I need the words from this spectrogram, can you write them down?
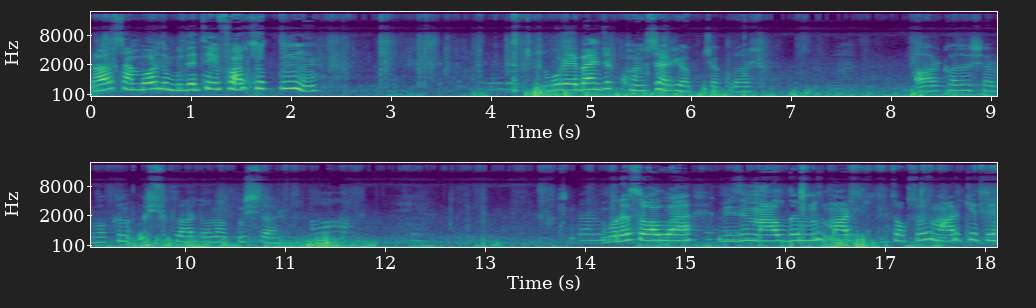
Ral sen bu arada bu detayı fark ettin mi? Buraya bence konser yapacaklar. Arkadaşlar bakın ışıklar donatmışlar. Burası valla bizim aldığımız market, Toksuz marketi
